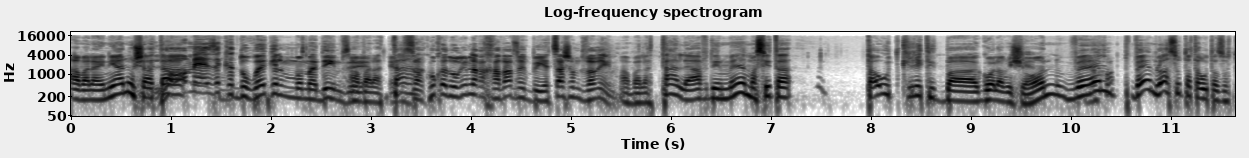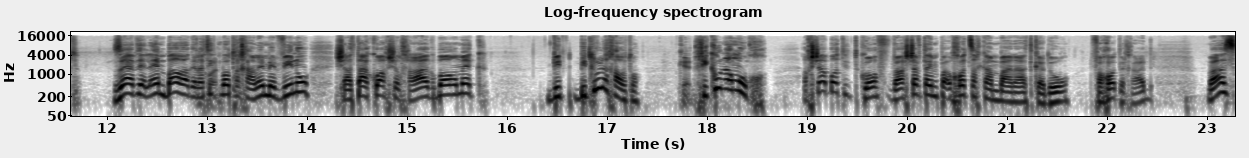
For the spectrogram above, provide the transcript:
אבל העניין הוא שאתה... לא מאיזה כדורגל מדהים, זה, אבל אתה- הם זרקו כדורים לרחבה ויצא שם דברים. אבל אתה, להבדיל מהם, עשית טעות קריטית בגול הראשון, והם, נכון. והם לא עשו את הטעות הזאת. זה ההבדל, הם באו הגנתית נכון. מאוד חכם, הם הבינו שאתה הכוח שלך רק בעומק, ביט- ביטלו לך אותו. כן. חיכו נמוך. עכשיו בוא תתקוף, ועכשיו אתה עם פחות שחקן בהנעת כדור, לפחות אחד, ואז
